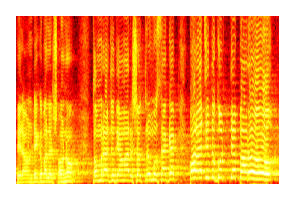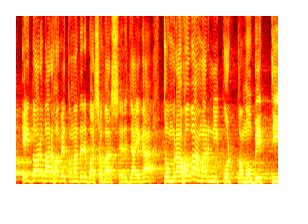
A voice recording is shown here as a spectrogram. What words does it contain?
ফেরাউন ডেকে বলে, শোনো, তোমরা যদি আমার শত্রু মুসাকে পরাজিত করতে পারো, এই দরবার হবে তোমাদের বসবাসের জায়গা। তোমরা হবা আমার নিকটতম ব্যক্তি।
